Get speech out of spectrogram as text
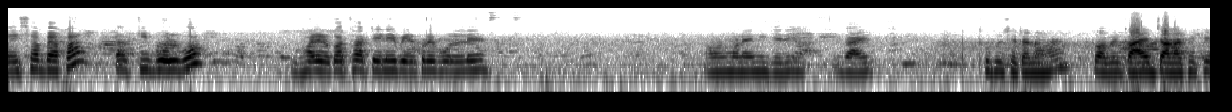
এইসব ব্যাপার। তার কি বলব? ঘরের কথা টেনে বের করে বললে আমার মনে হয় নিজেরই গায়ে থুতু ছেটানো হয়। তবে গায়ের জ্বালা থেকে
